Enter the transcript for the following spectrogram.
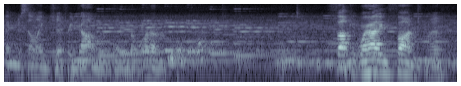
Make me sound like Jeffrey Dahmer there, but whatever. Fuck it, we're having fun, man.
